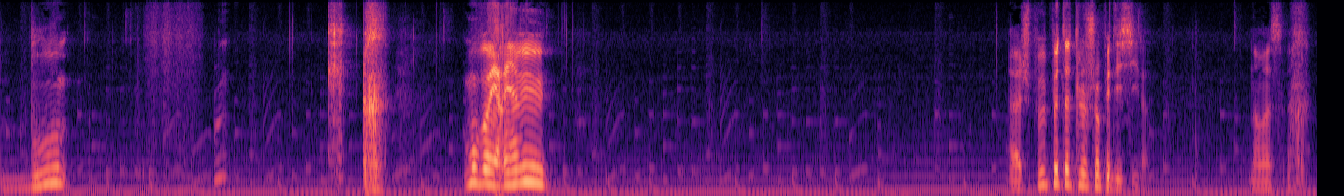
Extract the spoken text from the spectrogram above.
Boum. Mon avez rien vu ah, Je peux peut-être le choper d'ici là. Non, mais...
